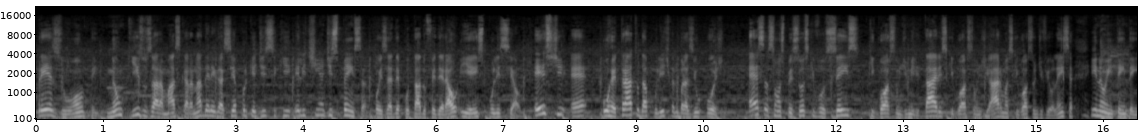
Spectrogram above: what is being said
preso ontem, não quis usar a máscara na delegacia porque disse que ele tinha dispensa, pois é deputado federal e ex-policial. Este é o retrato da política no Brasil hoje. Essas são as pessoas que vocês que gostam de militares, que gostam de armas, que gostam de violência e não entendem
